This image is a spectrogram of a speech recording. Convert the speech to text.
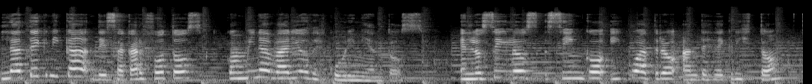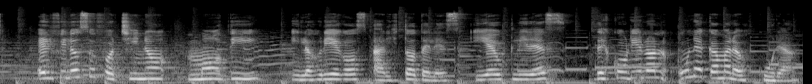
La técnica de sacar fotos combina varios descubrimientos. En los siglos 5 y 4 a.C., el filósofo chino Mo Di y los griegos Aristóteles y Euclides descubrieron una cámara oscura.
